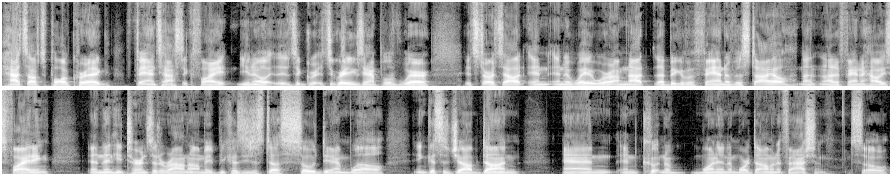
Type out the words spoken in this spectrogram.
hats off to Paul Craig. Fantastic fight. You know, it's a, gr- it's a great example of where it starts out in, in a way where I'm not that big of a fan of his style, not, not a fan of how he's fighting and then he turns it around on me because he just does so damn well and gets the job done and and couldn't have won in a more dominant fashion. So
